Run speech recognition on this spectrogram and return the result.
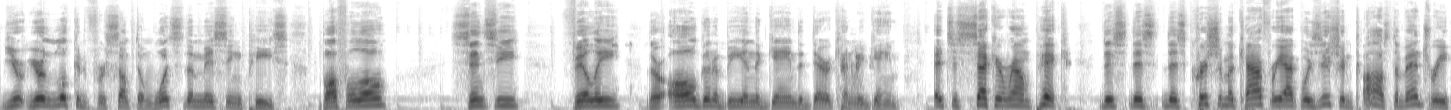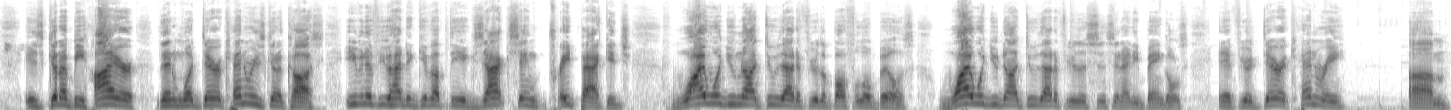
you're, you're looking for something. What's the missing piece? Buffalo, Cincy, Philly, they're all going to be in the game, the Derrick Henry game. It's a second round pick. This this this Christian McCaffrey acquisition cost of entry is going to be higher than what Derrick Henry's going to cost. Even if you had to give up the exact same trade package, why would you not do that if you're the Buffalo Bills? Why would you not do that if you're the Cincinnati Bengals? And if you're Derrick Henry, um,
